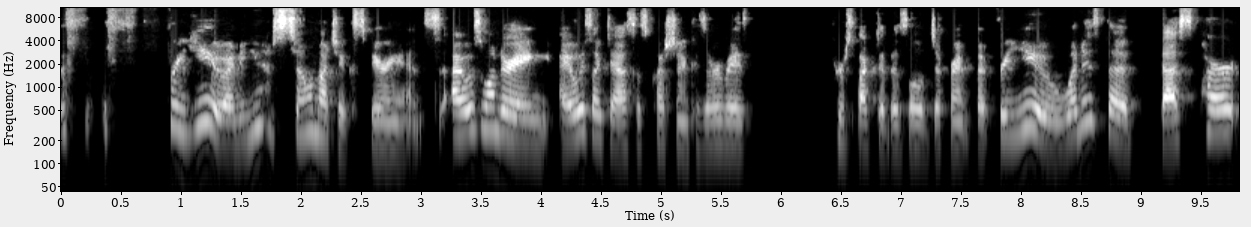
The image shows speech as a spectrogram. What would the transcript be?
uh, for you, I mean, you have so much experience. I was wondering, I always like to ask this question because everybody's perspective is a little different. But for you, what is the best part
